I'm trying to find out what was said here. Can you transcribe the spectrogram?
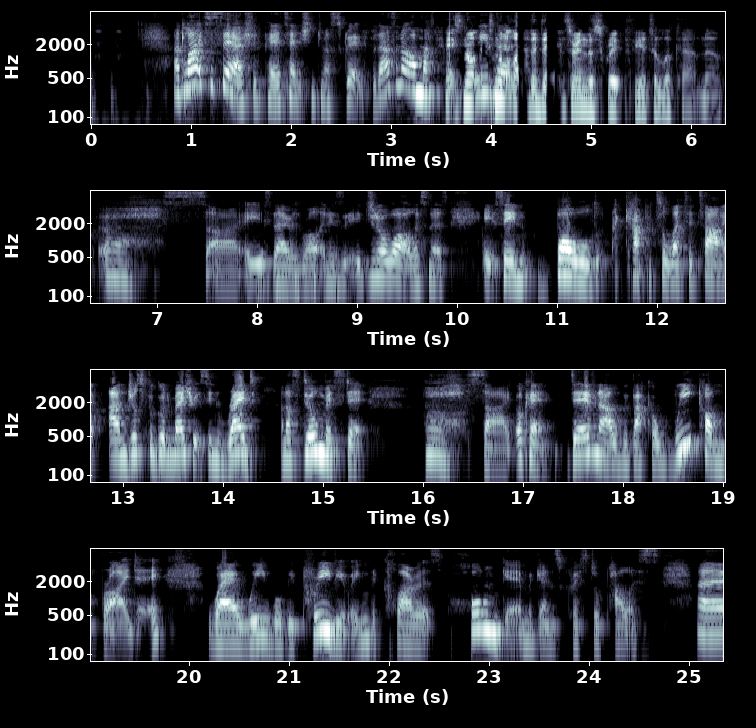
I'd like to say I should pay attention to my script, but that's not on my script. It's not. It's not like the dates are in the script for you to look at. No. Oh, sigh. It is there as well, and is, do you know what, listeners? It's in bold, a capital letter type, and just for good measure, it's in red, and I still missed it. Oh, sigh. Okay, Dave and I will be back a week on Friday where we will be previewing the Clarets home game against Crystal Palace. Um,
